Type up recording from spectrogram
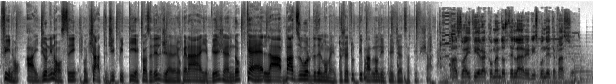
fino ai giorni nostri con chat, GPT e cose del genere, OpenAI e via dicendo, che è la buzzword del momento, cioè tutti parlano di intelligenza artificiale. Asla IT raccomando stellare, rispondete passo.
